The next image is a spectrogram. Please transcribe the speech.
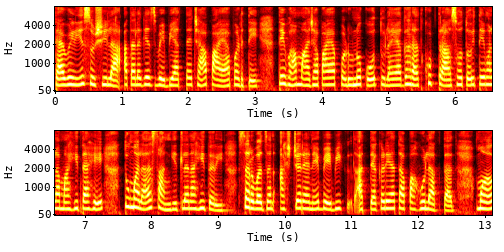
त्यावेळी सुशीला आता लगेच बेबी आत्याच्या पाया पडते. तेव्हा माझ्या पाया पडू नको तुला या घरात खूप त्रास होतोय ते मला माहीत आहे. तू मला सांगितलं नाही तरी. सर्वजण आश्चर्याने बेबी आत्याकडे आता पाहू लागतात. मग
